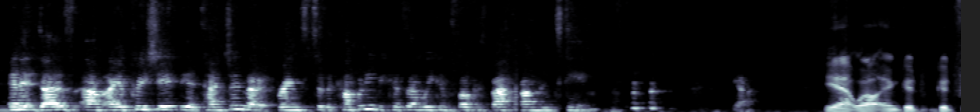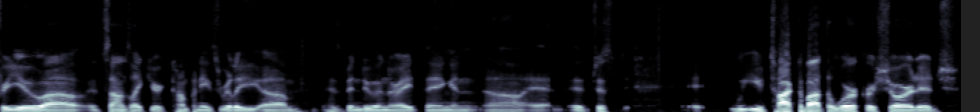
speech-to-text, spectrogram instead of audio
Mm-hmm. And it does, um, I appreciate the attention that it brings to the company because then we can focus back on the team. Yeah, well, and good good for you. Uh, it sounds like your company's really um, has been doing the right thing, and uh, it, it just it, we, you talked about the worker shortage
